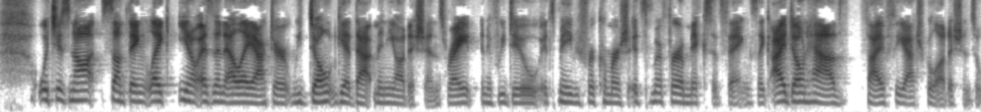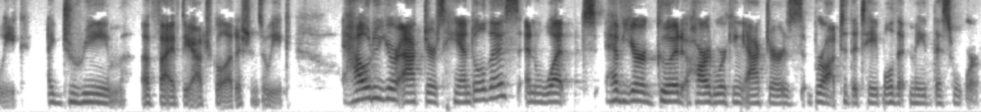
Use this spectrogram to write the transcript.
which is not something like, you know, as an LA actor, we don't get that many auditions, right? And if we do, it's maybe for commercial, it's for a mix of things. Like I don't have five theatrical auditions a week. I dream of five theatrical auditions a week. how do your actors handle this and what have your good hardworking actors brought to the table that made this work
